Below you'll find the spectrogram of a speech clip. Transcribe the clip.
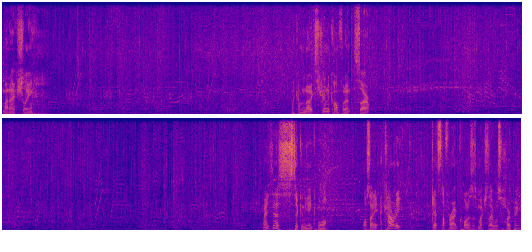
Might actually. I'm not extremely confident, so... I need to stick in the ink more. Also, I, need, I can't really get stuff around corners as much as I was hoping.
